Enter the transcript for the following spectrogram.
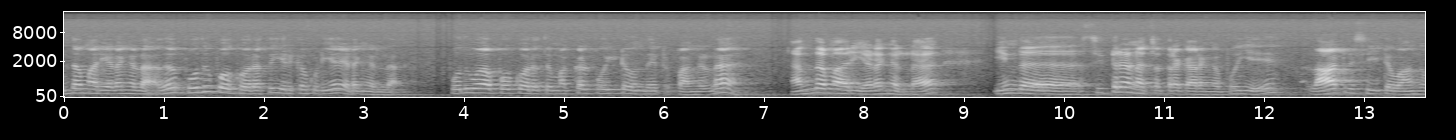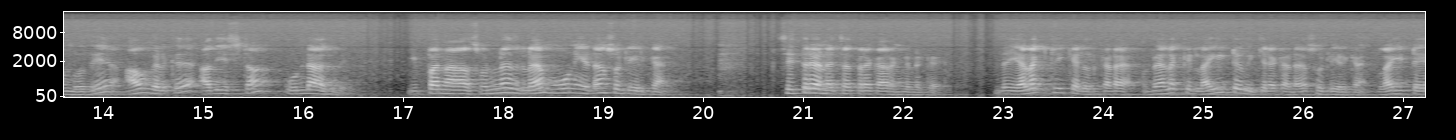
இந்த மாதிரி இடங்கள்ல அதாவது பொது போக்குவரத்து இருக்கக்கூடிய இடங்கள்ல. பொதுவாக போக்குவரத்து மக்கள் போயிட்டு வந்துட்டு இருப்பாங்கள்ல அந்த மாதிரி இடங்கள்ல இந்த சித்திர நட்சத்திரக்காரங்க போய் லாட்ரி சீட்டு வாங்கும்போது அவங்களுக்கு அதிர்ஷ்டம் உண்டாகுது. இப்போ நான் சொன்னதில் மூணு இடம் சொல்லியிருக்கேன். சித்திர நட்சத்திரக்காரங்களுக்கு. இந்த எலக்ட்ரிக்கல் கடை விளக்கு லைட்டு விற்கிற கடை சொல்லியிருக்கேன். லைட்டு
